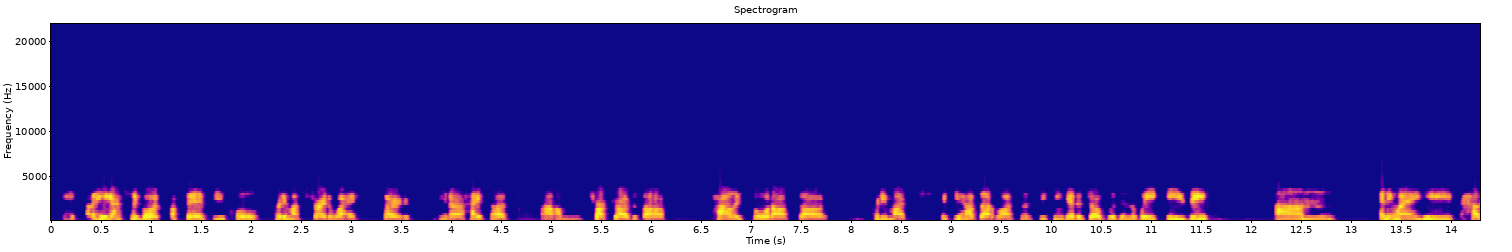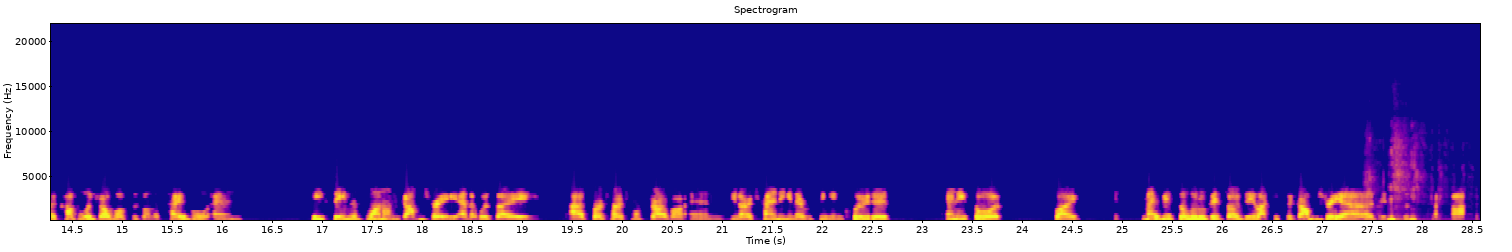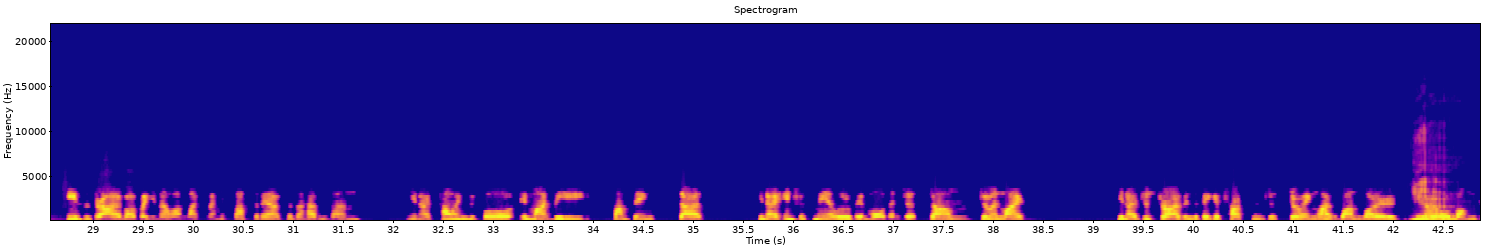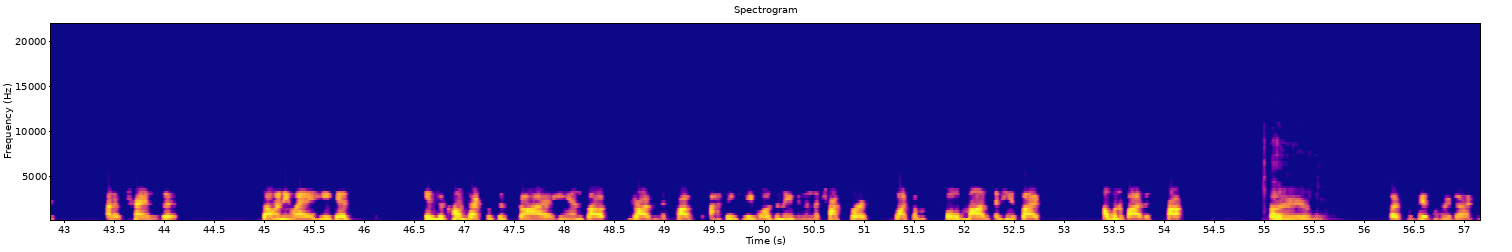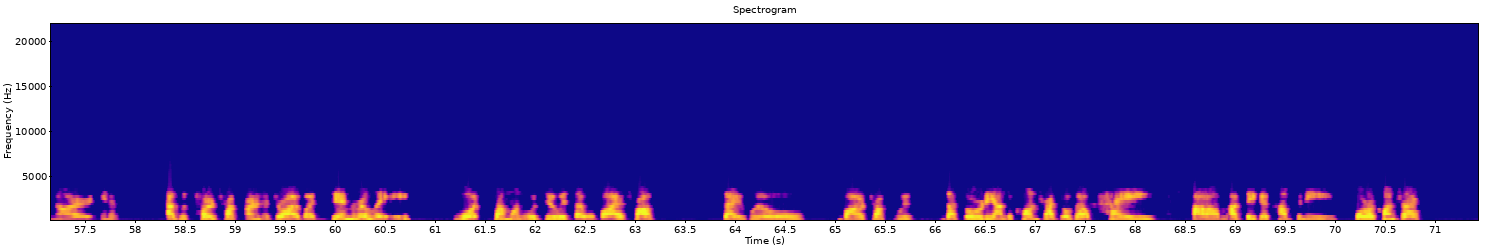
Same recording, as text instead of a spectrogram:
he, he, actually got a fair few calls pretty much straight away. So You know, HR um, truck drivers are highly sought after. Pretty much, if you have that license, you can get a job within the week easy. Um, anyway, he had a couple of job offers on the table, and he's seen this one on Gumtree, and it was a ad for a tow truck driver, and you know, training and everything included. And he thought, like, maybe it's a little bit dodgy, like it's a Gumtree ad. It's just uh, he's a driver, but you know what? Like, let me suss it out because I haven't done, you know, towing before. It might be something that you know interests me a little bit more than just um doing like, you know, just driving the bigger trucks and just doing like one load, you Yeah. know, or long kind of transit. So anyway, he gets into contact with this guy. He ends up driving the truck. I think he wasn't even in the truck for like a full month, and he's like, "I want to buy this truck." So, Ooh. so for people who don't know, in a, as a tow truck owner driver, generally, what someone would do is they will buy a truck. They will buy a truck with that's already under contract, or they'll pay um, a bigger company for a contract.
